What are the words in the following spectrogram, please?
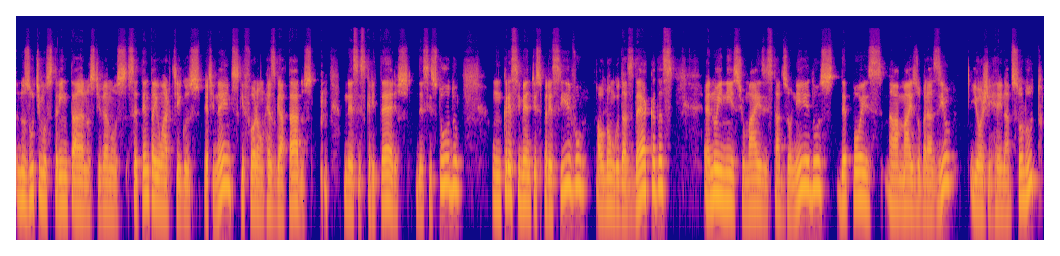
nos últimos 30 anos, tivemos 71 artigos pertinentes que foram resgatados nesses critérios desse estudo, um crescimento expressivo ao longo das décadas, é, no início mais Estados Unidos, depois ah, mais o Brasil, e hoje reina absoluto.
